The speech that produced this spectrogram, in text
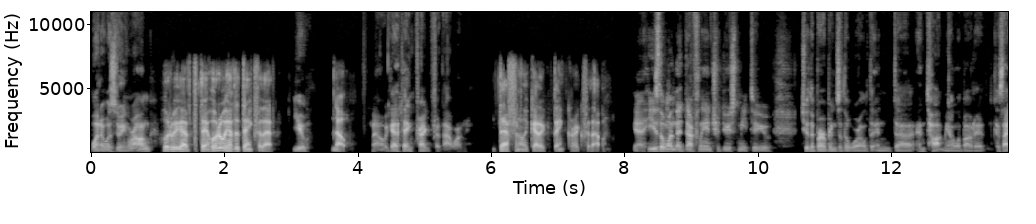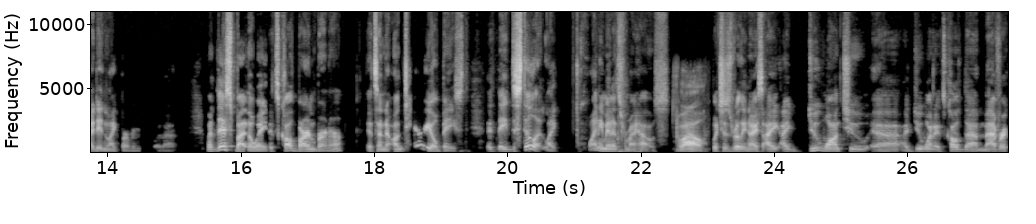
what I was doing wrong. Who do we have to thank? Who do we have to thank for that? You, No, no, we got to thank Craig for that one. definitely got to thank Craig for that one. yeah he's the one that definitely introduced me to to the bourbons of the world and uh, and taught me all about it because i didn't like bourbon before that but this by the way it's called barn burner it's an ontario based they distill it like 20 minutes from my house Wow. which is really nice i i do want to uh i do want to it's called uh, maverick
